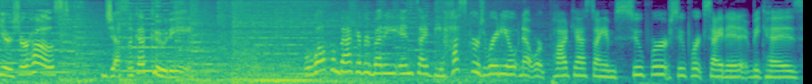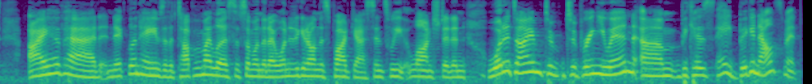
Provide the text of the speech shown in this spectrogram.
Here's your host, Jessica Coody. Well, welcome back, everybody, inside the Huskers Radio Network podcast. I am super, super excited because I have had Nick Hames at the top of my list of someone that I wanted to get on this podcast since we launched it. And what a time to, to bring you in um, because, hey, big announcement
